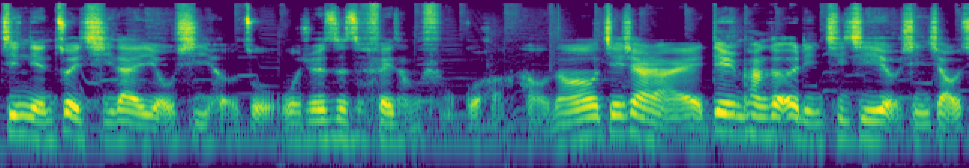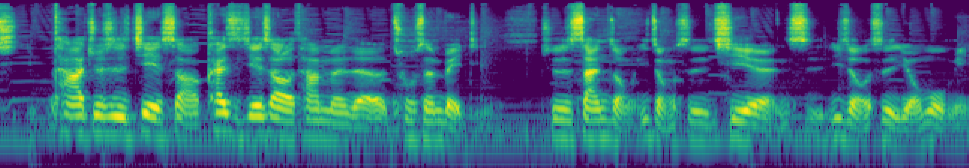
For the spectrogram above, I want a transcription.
今年最期待的游戏合作，我觉得这是非常浮夸。好，然后接下来《电锯判客二零七七》也有新消息，它就是介绍开始介绍了他们的出生背景，就是三种，一种是企业人士，一种是游牧民。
